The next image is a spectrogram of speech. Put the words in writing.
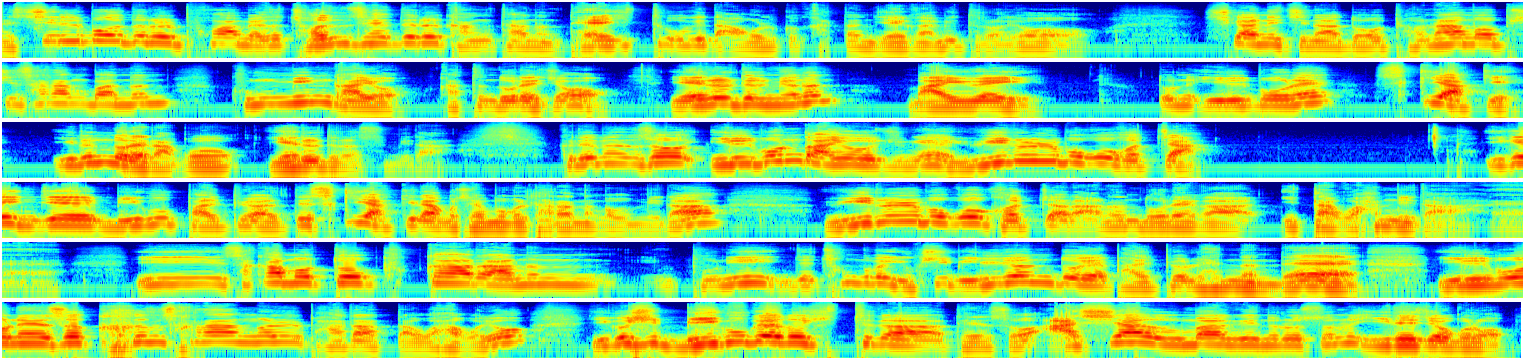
실버들을 포함해서 전 세대를 강타하는 대히트곡이 나올 것 같다는 예감이 들어요. 시간이 지나도 변함없이 사랑받는 국민가요 같은 노래죠. 예를 들면은 마이웨이 또는 일본의 스키야키 이런 노래라고 예를 들었습니다. 그러면서 일본 가요 중에 위를 보고 걷자 이게 이제 미국 발표할 때 스키야키라고 제목을 달았는가 봅니다. 위를 보고 걷자라는 노래가 있다고 합니다. 예. 이 사카모토 큐카라는 분이 이제 1961년도에 발표를 했는데 일본에서 큰 사랑을 받았다고 하고요. 이것이 미국에도 히트가 돼서 아시아 음악인으로서는 이례적으로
